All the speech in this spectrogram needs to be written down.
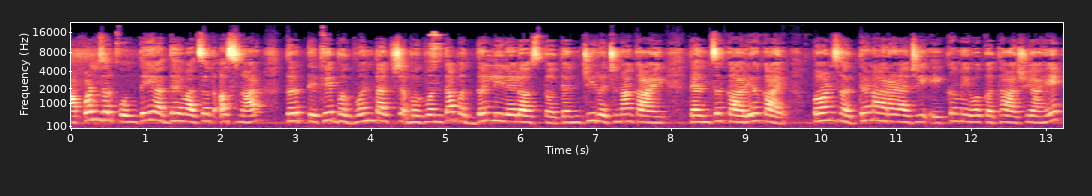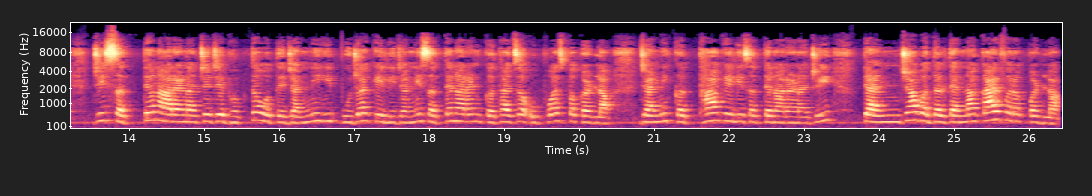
आपण जर कोणतेही अध्याय वाचत असणार तर तेथे भगवंताच्या भगवंताबद्दल लिहिलेलं असतं. त्यांची रचना काय? त्यांचं कार्य काय? पण सत्यनारायणाची एकमेव कथा अशी आहे जी सत्यनारायणाचे जे भक्त होते ज्यांनी ही पूजा केली ज्यांनी सत्यनारायण कथाचा उपवास पकडला ज्यांनी कथा केली सत्यनारायणाची त्यांच्याबद्दल त्यांना काय फरक पडला?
